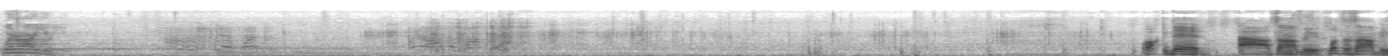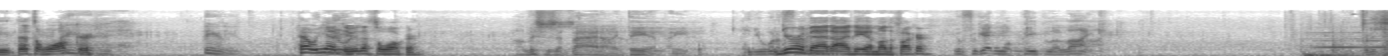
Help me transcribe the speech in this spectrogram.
Where are you? Walking Dead. Ah, zombie. What's a zombie? That's a walker. Barely. Hell yeah, dude. it. That's a walker. Oh, this is a bad idea, Pete. You wanna You're a bad more- idea, motherfucker. You're forgetting what people are like. What did you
